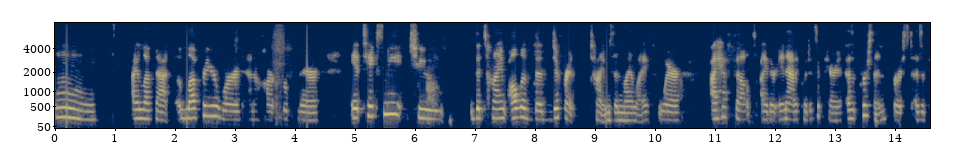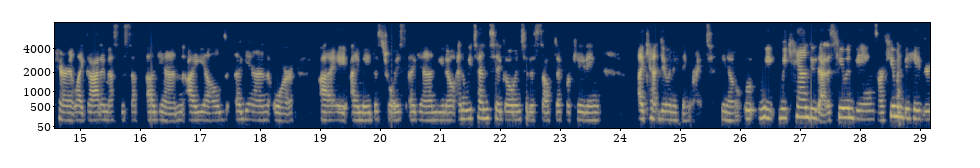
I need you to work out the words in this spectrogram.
Mm, I love that. A love for your word and a heart for prayer. It takes me to the time, all of the different times in my life where I have felt either inadequate as a parent, as a person first, as a parent, like God, I messed this up again, I yelled again, or I I made this choice again, you know, and we tend to go into this self-deprecating, I can't do anything right. You know, we we can do that as human beings. Our human behavior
